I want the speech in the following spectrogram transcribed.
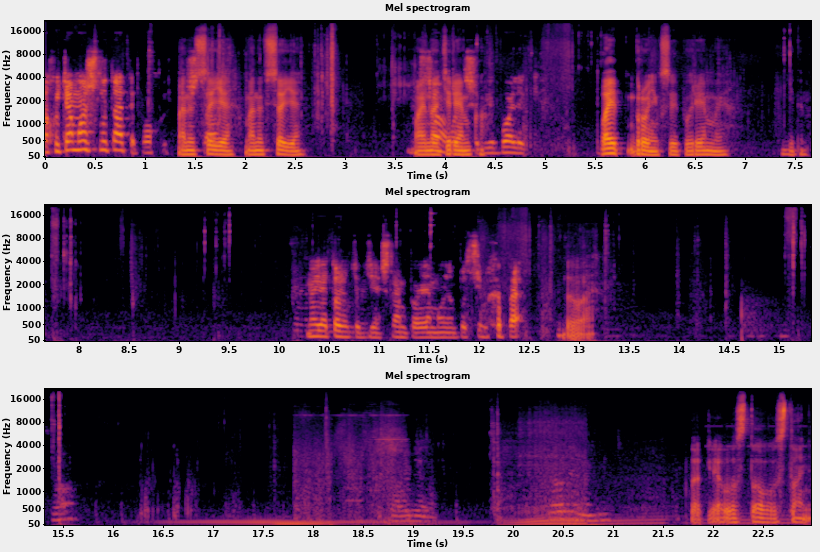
Та хоча можеш лутати, похуй. У мене все є, в мене все є. маю на тіремку. Давай бронік собі погріємо. Їдемо. Ну я теж тоді шлем переймую, бо 7 хп. Давай. Так, я листав останнє.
